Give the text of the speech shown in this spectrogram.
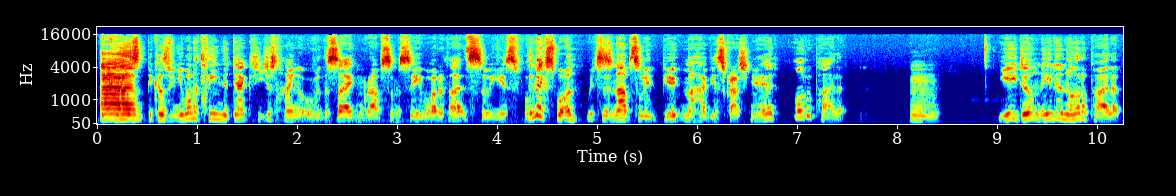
Because, Um, because when you want to clean the decks, you just hang it over the side and grab some seawater. That's so useful. The next one, which is an absolute beaut, might have you scratching your head autopilot. Hmm. You don't need an autopilot.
